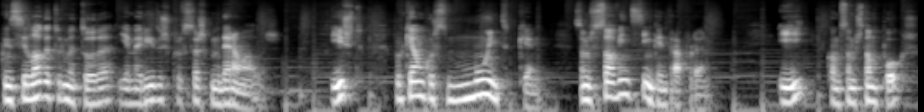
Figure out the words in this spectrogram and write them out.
conheci logo a turma toda e a maioria dos professores que me deram aulas. Isto porque é um curso muito pequeno, somos só 25 a entrar por ano. E, como somos tão poucos,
